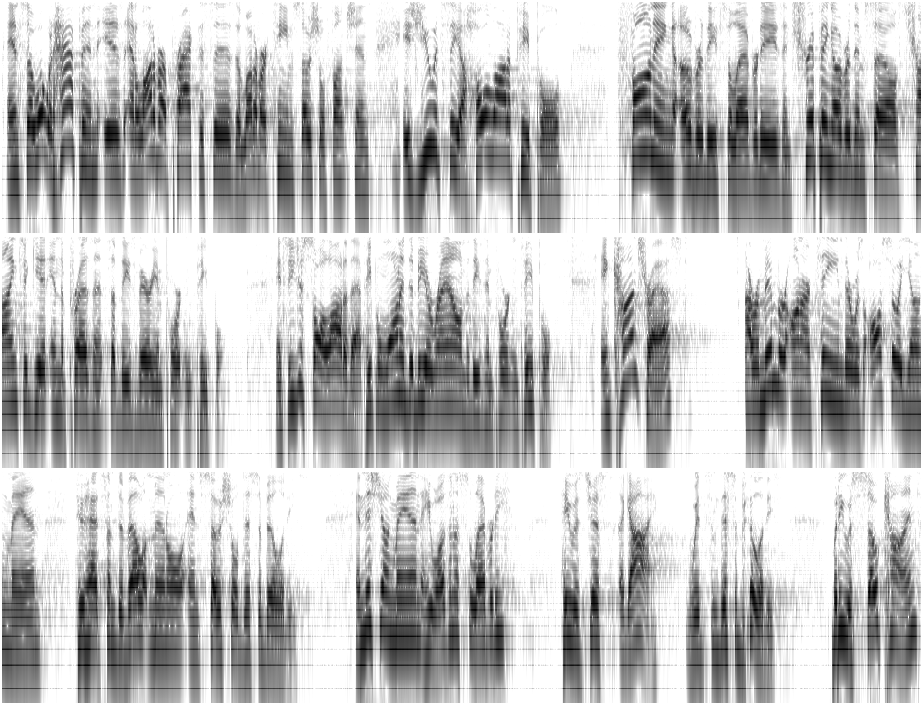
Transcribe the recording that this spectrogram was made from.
And so, what would happen is at a lot of our practices, a lot of our team social functions, is you would see a whole lot of people fawning over these celebrities and tripping over themselves, trying to get in the presence of these very important people. And so you just saw a lot of that. People wanted to be around these important people. In contrast, I remember on our team there was also a young man who had some developmental and social disabilities. And this young man, he wasn't a celebrity, he was just a guy with some disabilities. But he was so kind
